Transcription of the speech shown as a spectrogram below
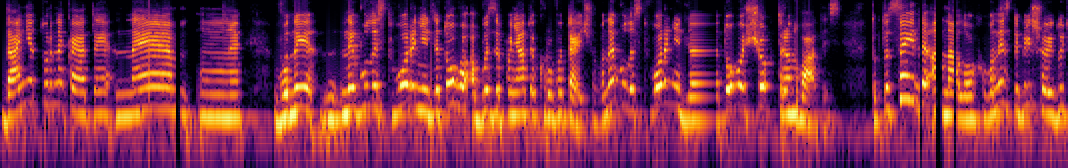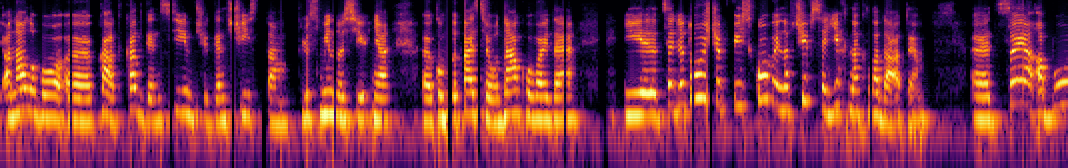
дані турникети не вони не були створені для того, аби зупиняти кровотечу. Вони були створені для того, щоб тренуватись. Тобто, це йде аналог. Вони здебільшого йдуть аналогу е, кат, кат ген 7 чи ген 6, там плюс-мінус їхня е, комплектація однакова йде. І це для того, щоб військовий навчився їх накладати. Е, Це або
